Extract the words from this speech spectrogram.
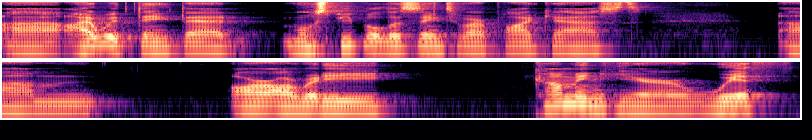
uh, I would think that most people listening to our podcast um, are already coming here with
